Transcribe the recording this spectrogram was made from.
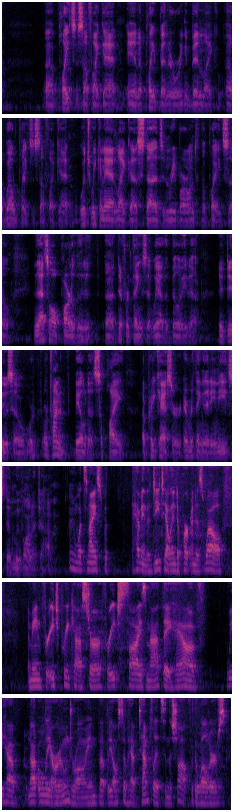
uh, plates and stuff like that, and a plate bender where we can bend like uh, weld plates and stuff like that, which we can add like uh, studs and rebar onto the plates. So that's all part of the uh, different things that we have the ability to, to do. So we're, we're trying to be able to supply a precaster everything that he needs to move on a job. And what's nice with having the detailing department as well, I mean, for each precaster, for each size mat they have, we have not only our own drawing, but we also have templates in the shop for the welders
